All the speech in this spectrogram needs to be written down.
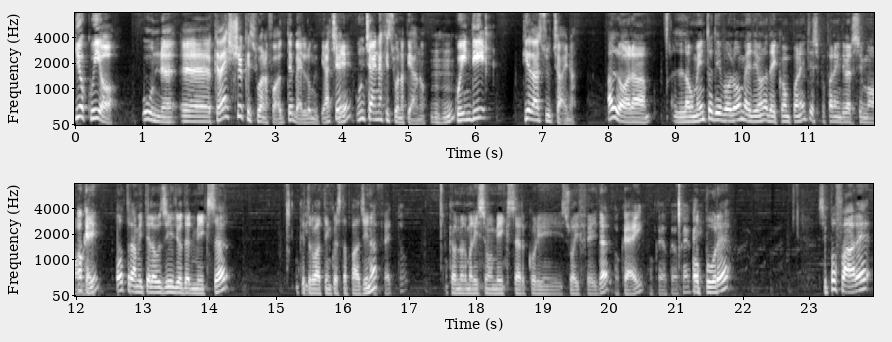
Io qui ho un eh, Crash che suona forte, bello, mi piace. Sì. Un China che suona piano. Mhm. Quindi tira sul China. Allora, l'aumento di volume di uno dei componenti si può fare in diversi modi. Ok. O tramite l'ausilio del mixer, che trovate in questa pagina, Perfetto. che è un normalissimo mixer con i suoi fader. Ok, ok, ok, ok. ok. Oppure si può fare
